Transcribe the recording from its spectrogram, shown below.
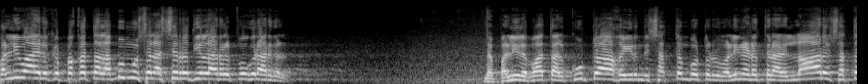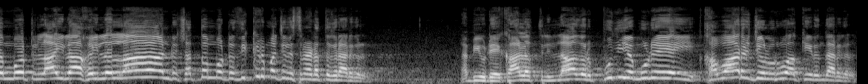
பள்ளிவாயலுக்கு பக்கத்தால் அபு முசல் அஷர் ரதியல்லாஹு போகிறார்கள். இந்த பள்ளியில் பார்த்தால் கூட்டாக இருந்து சத்தம் போட்டு ஒரு வழி நடத்துகிறார் எல்லாரும் சத்தம் போட்டு லா இலாஹ இல்லல்லா என்று சத்தம் போட்டு திக்ர் மஜ்லிஸ் நடத்துகிறார்கள். நபியுடைய காலத்தில் இல்லாத ஒரு புதிய முறையை கவாரிஜல் உருவாக்கி இருந்தார்கள்.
